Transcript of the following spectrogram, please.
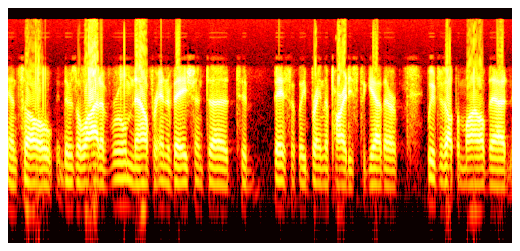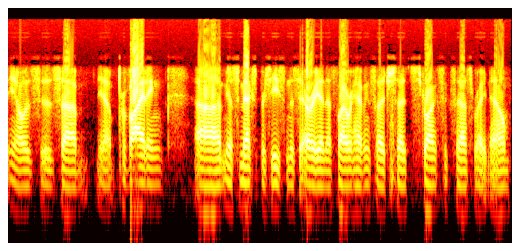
And so there's a lot of room now for innovation to to basically bring the parties together. We've developed a model that you know is is um, you know providing um, you know some expertise in this area, and that's why we're having such such strong success right now.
